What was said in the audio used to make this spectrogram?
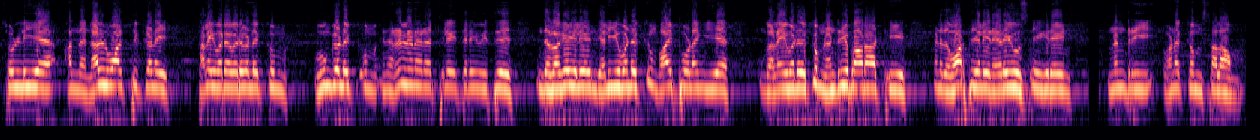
சொல்லிய அந்த நல்வாழ்த்துக்களை தலைவர் அவர்களுக்கும் உங்களுக்கும் இந்த நல்ல நேரத்திலே தெரிவித்து இந்த வகையிலே இந்த எளியவனுக்கும் வாய்ப்பு வழங்கிய உங்கள் அனைவருக்கும் நன்றி பாராட்டி எனது வார்த்தைகளை நிறைவு செய்கிறேன். நன்றி வணக்கம் சலாம்.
